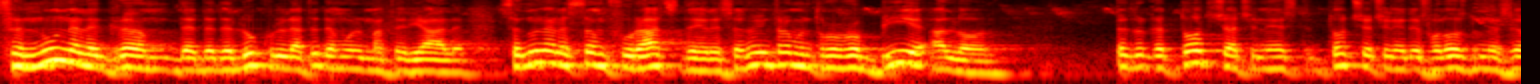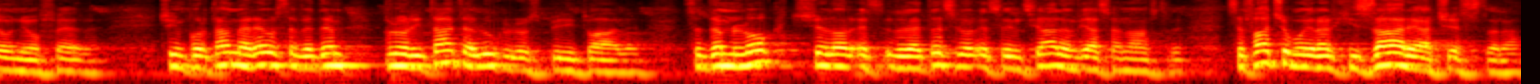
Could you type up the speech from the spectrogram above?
să nu ne legăm de, de, de lucrurile atât de mult materiale, să nu ne lăsăm furați de ele, să nu intrăm într-o robie a lor. Pentru că tot ceea ce ne este, tot ceea ce ne de folos Dumnezeu ne oferă. Și important mereu să vedem prioritatea lucrurilor spirituale, să dăm loc celor realităților esențiale în viața noastră, să facem o ierarhizare a acestora,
